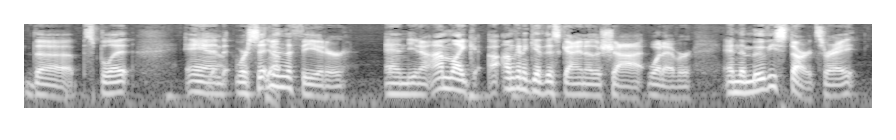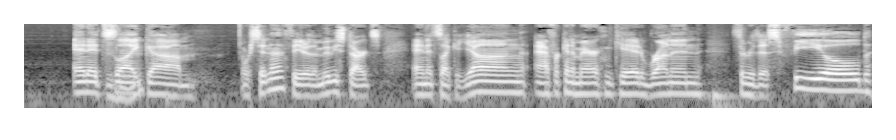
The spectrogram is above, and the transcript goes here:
Mm-hmm. the Split, and Yeah. we're sitting Yeah. in the theater, and you know, I'm like, I'm gonna give this guy another shot, whatever. And the movie starts, right? And it's Mm-hmm. like, um, we're sitting in the theater. The movie starts, and it's like a young African American kid running through this field,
